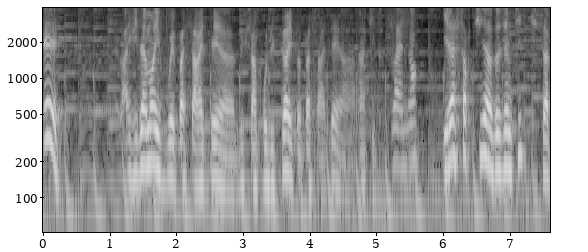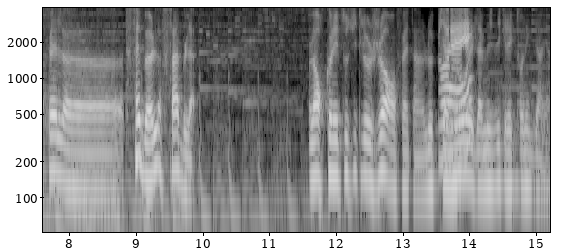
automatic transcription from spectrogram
Et bah, évidemment, il ne pouvait pas s'arrêter, euh, vu que c'est un producteur, il ne peut pas s'arrêter à un titre. Ouais, non. Il a sorti un deuxième titre qui s'appelle euh, Fable, Fable. Là, on reconnaît tout de suite le genre en fait, hein, le piano Ouais. et de la musique électronique derrière.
